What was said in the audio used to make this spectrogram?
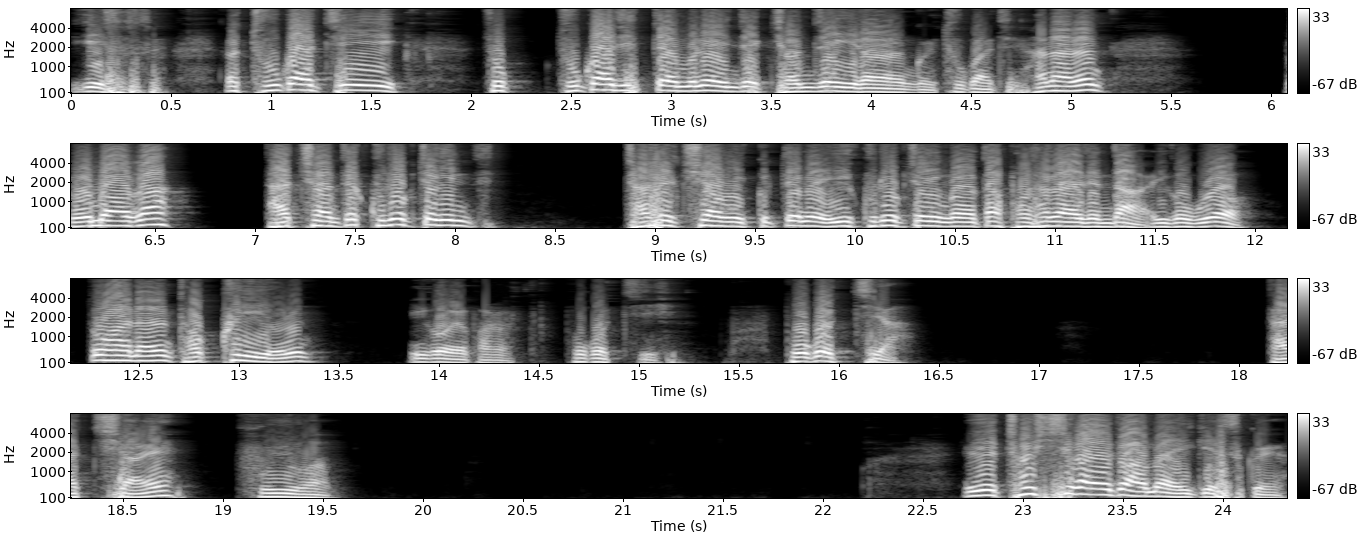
이게 있었어요. 그러니까 두 가지 조- 두 가지 때문에 이제 전쟁이 일어나는 거예요. 두 가지. 하나는 로마가 다치한테 굴욕적인 자세를 취하고 있기 때문에 이 굴욕적인 거다 벗어나야 된다 이거고요. 또 하나는 더 큰 이유는 이거예요. 바로 보고지 보고지야 다치아의 부유함. 이게 첫 시간에도 아마 얘기했을 거예요.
